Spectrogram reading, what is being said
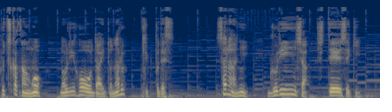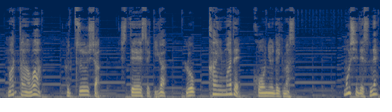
2日間を乗り放題となる切符です。さらに、グリーン車指定席、または普通車指定席が6回まで購入できます。もしですね、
